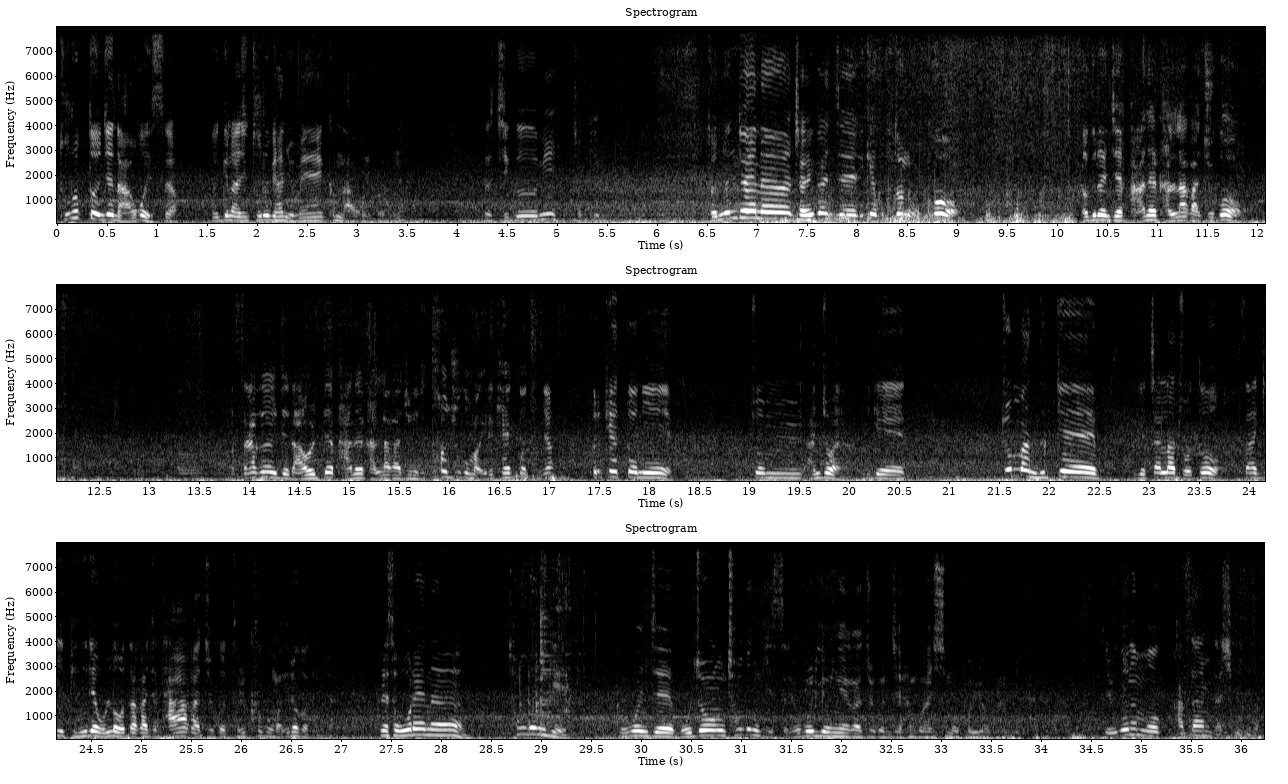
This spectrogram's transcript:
두릅도 이제 나오고 있어요. 여기는 아직 두릅이 한 요만큼 나오고 있거든요. 그래서 지금이 적기입니다. 전년도에는 저희가 이제 이렇게 굳어 놓고 여기를 이제 반을 갈라 가지고 어, 싹을 이제 나올 때 반을 갈라 가지고 이제 터주고 막 이렇게 했거든요. 그렇게 했더니 좀 안 좋아요. 이게 좀만 늦게 이게 잘라줘도 싹이 비닐에 올라오다가 이제 닿아가지고 들크고 막 이러거든요. 그래서 올해는 청공기 요거 이제 모종 청공기 있어요. 요걸 이용해 가지고 이제 한번 심어 보려고 합니다. 요거는 뭐 간단합니다. 심는 겁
